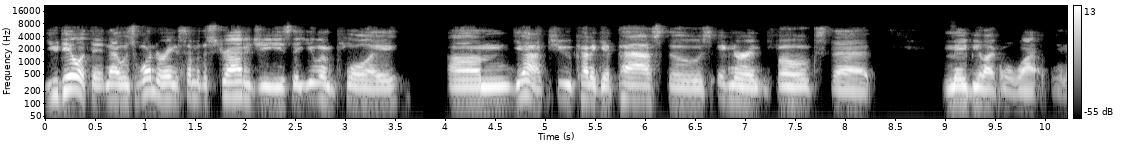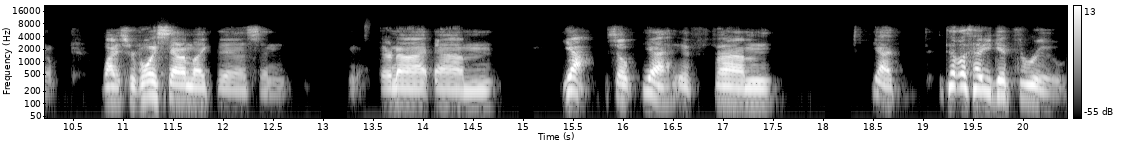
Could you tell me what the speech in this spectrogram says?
you deal with it. And I was wondering some of the strategies that you employ um yeah to kind of get past those ignorant folks that may be like well why you know why does her voice sound like this and you know they're not um yeah so yeah if um yeah tell us how you get through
